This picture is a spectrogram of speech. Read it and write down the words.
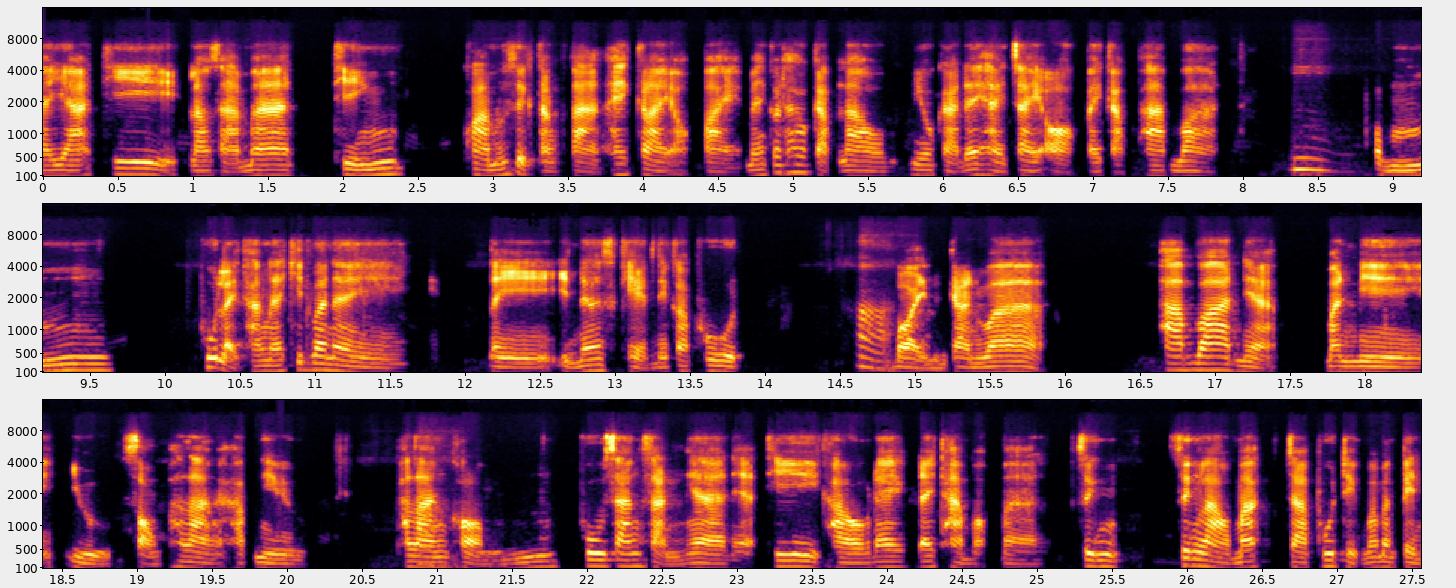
ระยะที่เราสามารถ ทิ้งความรู้สึกต่างๆ ให้ไกลออกไป มันก็เท่ากับเรามีโอกาสได้หายใจออกไปกับภาพวาดผมพูดหลายครั้งนะ คิดว่าในใน inner scape นี่ก็พูดบ่อยเหมือนกันว่า ภาพวาดเนี่ย มันมีอยู่สองพลังครับนิว พลังของผู้สร้างสรรค์งานเนี่ย ที่เขาได้ได้ทำออกมา ซึ่งซึ่งเรามักจะพูดถึงว่ามันเป็น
